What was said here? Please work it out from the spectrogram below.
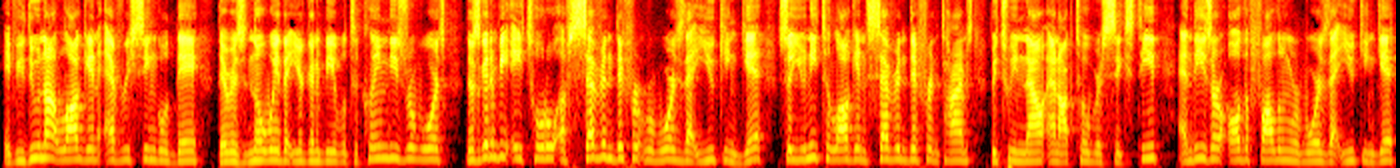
If you do not log in every single day, there is no way that you're going to be able to claim these rewards. There's going to be a total of seven different rewards that you can get, so you need to log in seven different times between now and October 16th and these are all the following rewards that you can get,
